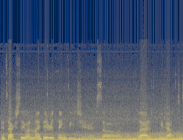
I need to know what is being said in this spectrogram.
It's actually one of my favorite things each year, so glad you got to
